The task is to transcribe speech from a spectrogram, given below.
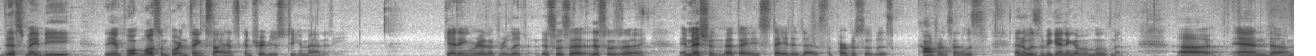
This may be the import, most important thing science contributes to humanity getting rid of religion. This was a, this was a, a mission that they stated as the purpose of this conference, and it was, and it was the beginning of a movement. Uh, and, um,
